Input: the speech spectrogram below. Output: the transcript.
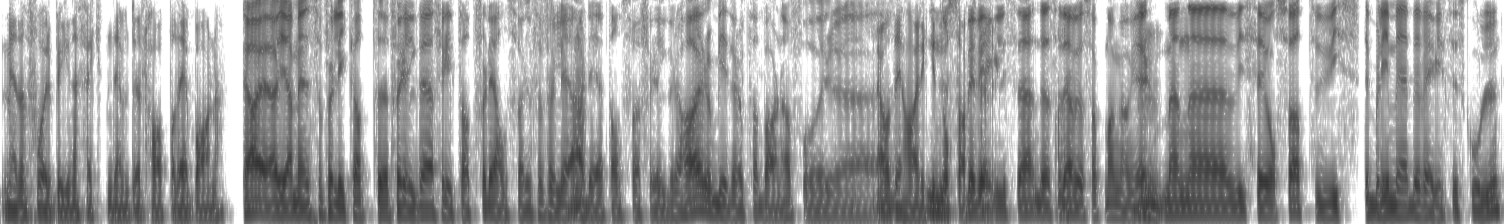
med den forebyggende effekten det eventuelt har på det barnet. Ja, ja, jeg mener selvfølgelig ikke at eh, foreldre er fritatt for det ansvaret. Selvfølgelig er det et ansvar foreldre har, og bidra til at barna får eh, Ja, og det har ikke du nok sagt, bevegelse. Det, så det har vi jo sagt mange ganger. Men uh, vi ser jo også at hvis det blir mer bevegelse i skolen,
